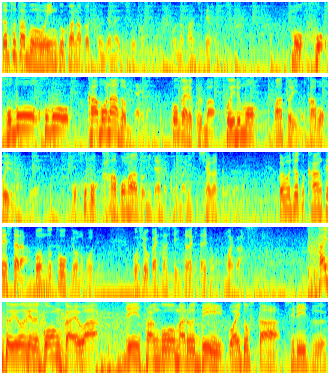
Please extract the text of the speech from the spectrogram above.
だと多分ウイングかなんかつくんじゃないでしょうか。こんな感じで。もうほぼほぼカーボナードみたいな。今回の車ホイールもマンソリーのカーボンホイールなんでもうほぼカーボナードみたいな車に仕上がってございます。これもちょっと完成したらボンド東京の方でご紹介させていただきたいと思います。はいというわけで今回は G350D ワイドスターシリーズ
